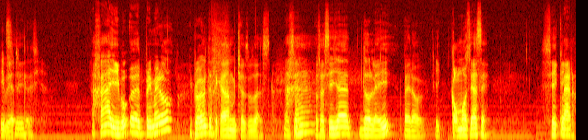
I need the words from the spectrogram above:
y ver Sí. qué decía. Ajá, y bu- eh, primero, Y probablemente te quedaban muchas dudas. Así. O sea, sí ya lo leí, pero ¿y cómo se hace? sí, claro.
